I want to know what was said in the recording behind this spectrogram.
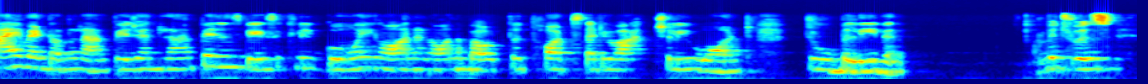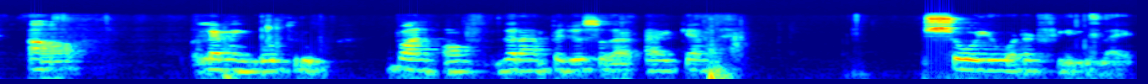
I went on a rampage, and rampage is basically going on and on about the thoughts that you actually want to believe in, which was, uh, let me go through one of the rampages so that I can show you what it feels like.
